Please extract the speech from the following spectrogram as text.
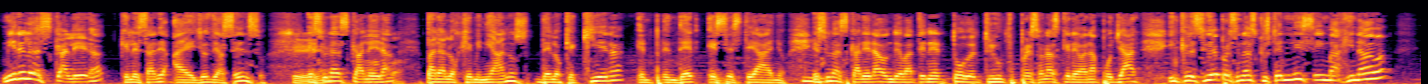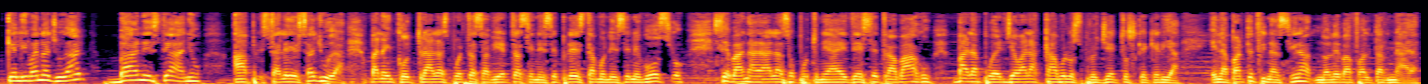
Mire la escalera que les sale a ellos de ascenso. Sí. Es una escalera Opa. Para los geminianos de lo que quiera emprender es este año. Es una escalera donde va a tener todo el triunfo, personas que le van a apoyar, inclusive personas que usted ni se imaginaba que le iban a ayudar, van este año a prestarle esa ayuda. Van a encontrar las puertas abiertas en ese préstamo, en ese negocio, se van a dar las oportunidades de ese trabajo, van a poder llevar a cabo los proyectos que quería. En la parte financiera no le va a faltar nada.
